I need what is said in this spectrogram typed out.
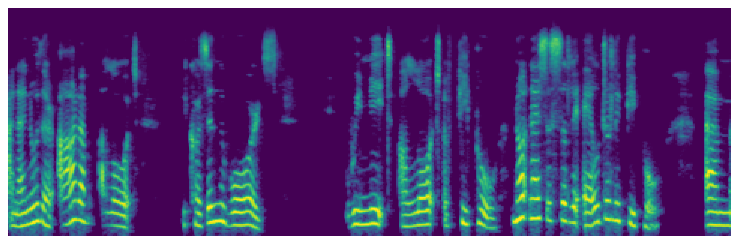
And I know there are a, a lot because in the wards, we meet a lot of people, not necessarily elderly people. Um,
